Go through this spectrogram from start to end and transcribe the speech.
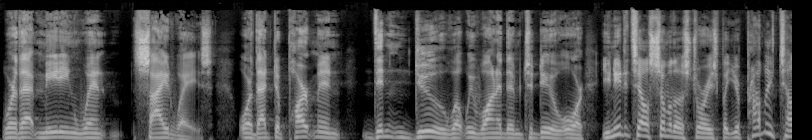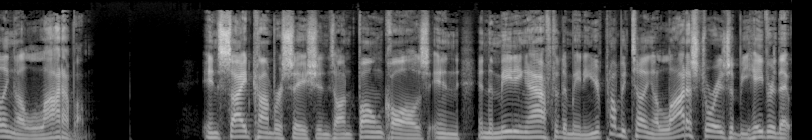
where that meeting went sideways, or that department didn't do what we wanted them to do. Or you need to tell some of those stories, but you're probably telling a lot of them. in side conversations, on phone calls, in, in the meeting after the meeting. You're probably telling a lot of stories of behavior that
